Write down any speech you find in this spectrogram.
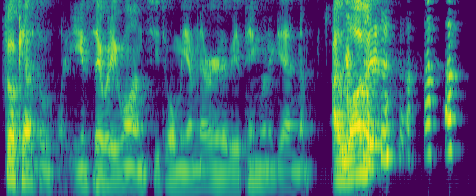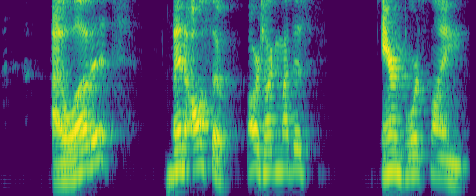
Phil Kessel was like he can say what he wants. He told me I'm never going to be a Penguin again. I love it. I love it. And also, while we're talking about this, Aaron Portzline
